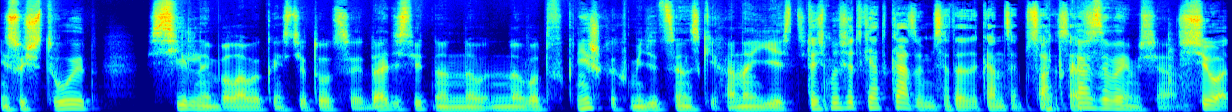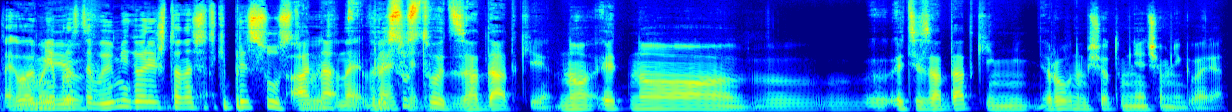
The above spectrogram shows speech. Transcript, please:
Не существует сильной половой конституции. Да, действительно, на, на, вот в книжках медицинских она есть. То есть мы все-таки отказываемся от этой концепции? Отказываемся. Все. Так вы, мне ее... просто, вы мне говорите, что она все-таки присутствует. Она, в, в присутствуют задатки, но, но э, эти задатки ровным счетом ни о чем не говорят.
